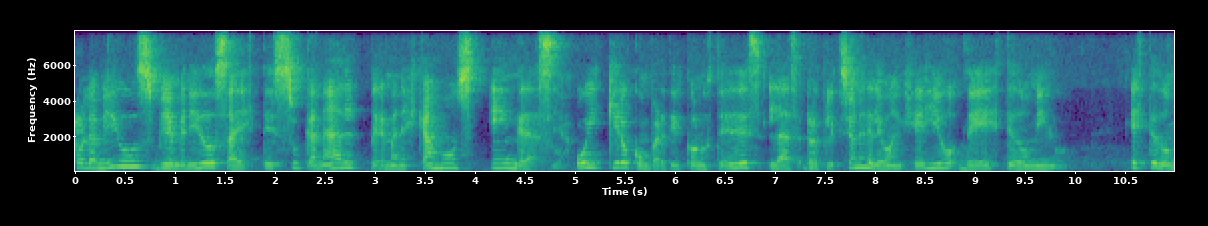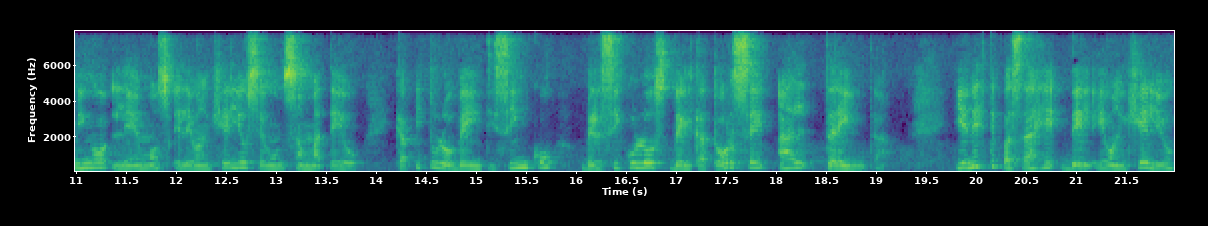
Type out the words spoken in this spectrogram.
Hola amigos, bienvenidos a este su canal Permanezcamos en Gracia. Hoy quiero compartir con ustedes las reflexiones del Evangelio de este domingo. Este domingo leemos el Evangelio según San Mateo, capítulo 25, versículos del 14 al 30. Y en este pasaje del Evangelio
